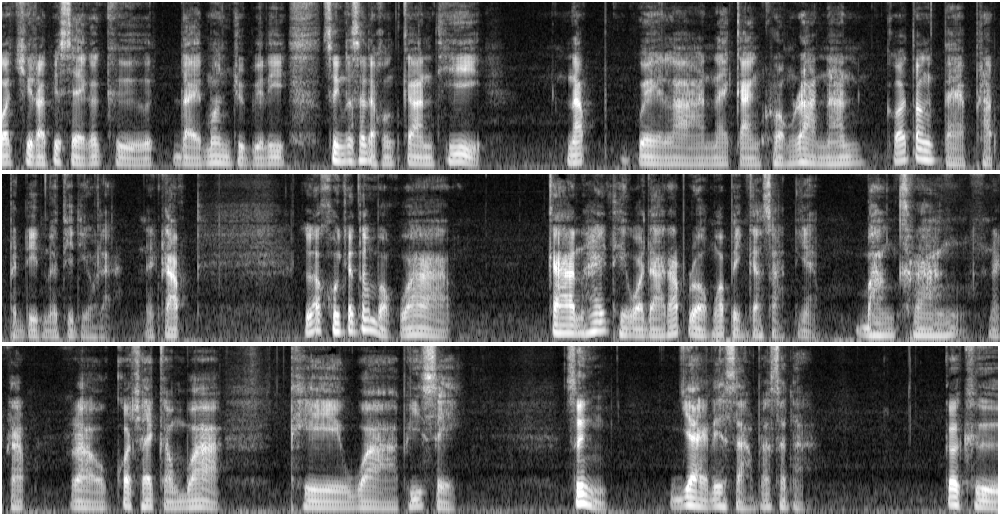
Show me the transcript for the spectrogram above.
วัชิราพิเศษก็คือ diamond jubilee ซึ่งลักษณะของการที่นับเวลาในการครองราชนั้น ก็ตั้งแต่ผลัดแผ่นดินเลยทีเดียวแหละนะครับ แล้วคงจะต้องบอกว่า การให้เทวดารับรองว่าเป็นกษัตริย์เนี่ยบางครั้งนะครับ เราก็ใช้คำว่า เทวาพิเศษ ซึ่งแยกได้ 3 ลักษณะ ก็คือ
